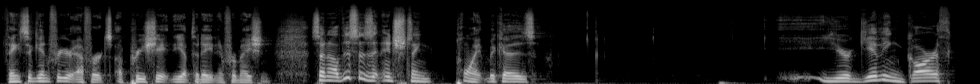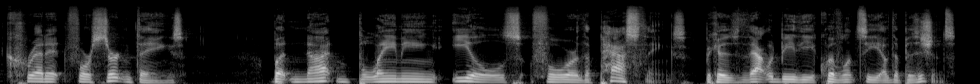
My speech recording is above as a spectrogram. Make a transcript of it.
Thanks again for your efforts. Appreciate the up to date information. So, now this is an interesting point because you're giving Garth credit for certain things, but not blaming Eales for the past things, because that would be the equivalency of the positions.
